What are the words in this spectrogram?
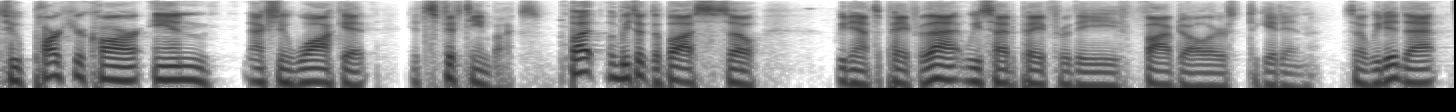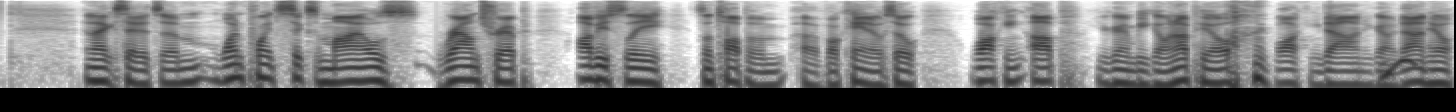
to park your car and actually walk it, it's fifteen bucks. But we took the bus, so we didn't have to pay for that. We just had to pay for the five dollars to get in. So we did that. And like I said, it's a 1.6 miles round trip. Obviously, it's on top of a, a volcano, so walking up, you're going to be going uphill. walking down, you're going mm-hmm. downhill.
